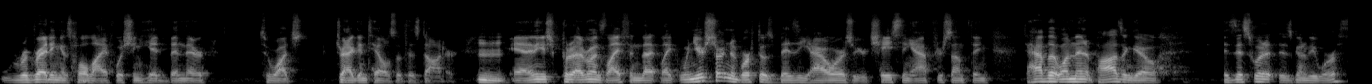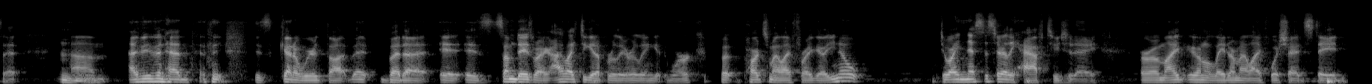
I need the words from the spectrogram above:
regretting his whole life, wishing he had been there to watch Dragon Tales with his daughter. Mm. And I think you should put everyone's life in that. Like when you're starting to work those busy hours or you're chasing after something, to have that one minute pause and go, is this what is going to be worth it? Mm-hmm. Um, I've even had this kind of weird thought, but but uh, it is some days where I, I like to get up really early and get to work, but parts of my life where I go, you know, do I necessarily have to today, or am I going to later in my life wish I had stayed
